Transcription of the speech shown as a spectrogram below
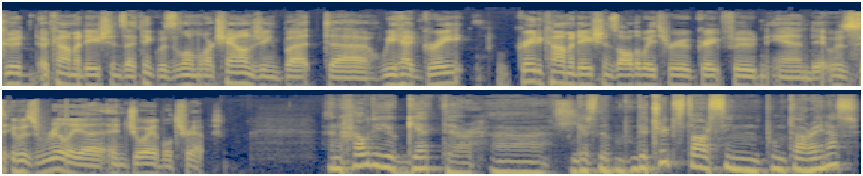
good accommodations, I think, was a little more challenging. But uh, we had great, great accommodations all the way through, great food, and it was it was really an enjoyable trip. And how do you get there? Uh, I guess the the trip starts in Punta Arenas,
